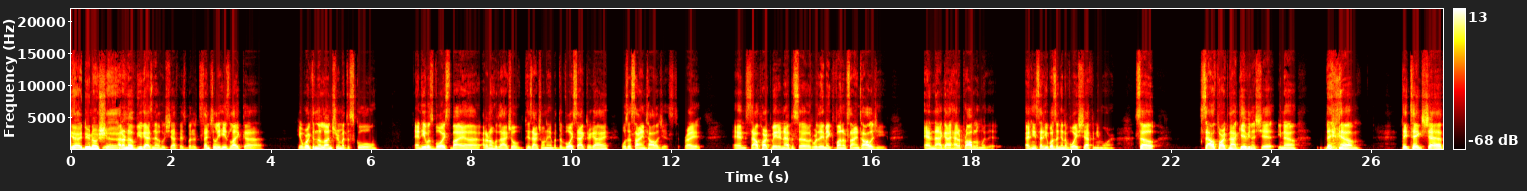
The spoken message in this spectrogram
Yeah, I do know Yeah. I don't know if you guys know who Chef is, but essentially he's like uh he worked in the lunchroom at the school and he was voiced by uh I don't know who the actual his actual name, but the voice actor guy was a Scientologist, right? And South Park made an episode where they make fun of Scientology. And that guy had a problem with it. And he said he wasn't gonna voice Chef anymore. So South Park not giving a shit, you know, they um they take Chef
